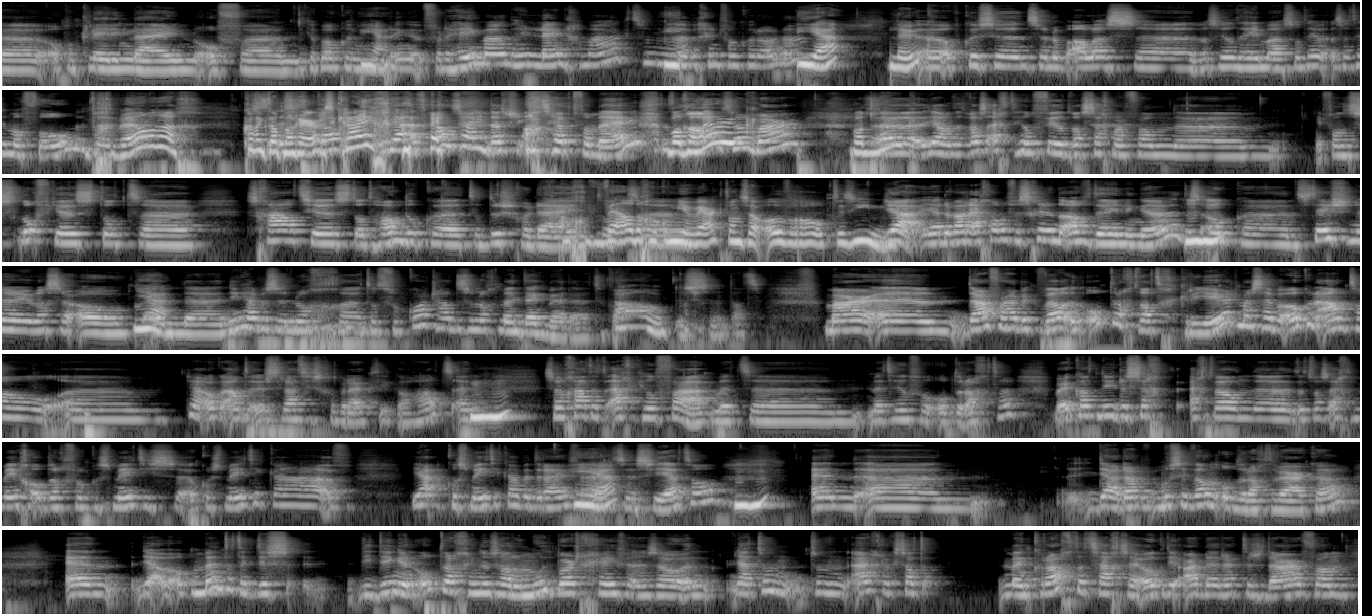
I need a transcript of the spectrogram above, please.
eh, op een kledinglijn. Of eh, ik heb ook een, Ja. een- voor de HEMA een hele lijn gemaakt. Toen, eh, begin van corona. Ja, leuk. Eh, op kussens en op alles. was heel de HEMA heel, zat helemaal vol. Met. Geweldig. Kan ik Dus dat nog ergens kan- krijgen? Ja, het kan zijn dat je iets hebt van mij. Dat Wat kan leuk. Zomaar. Wat leuk. Ja, want het was echt heel veel. Het was zeg maar van, ehm, van slofjes tot schaaltjes, tot handdoeken, tot douchegordijn. Oh, geweldig tot, ook om je eh, werk dan zo overal op te zien. Ja, ja, er waren echt allemaal verschillende afdelingen. Dus Mhm. ook eh, stationery was er ook. Ja. En eh, nu hebben ze nog, tot voor kort hadden ze nog mijn dekbedden te koop. Oh, Dus dat. Maar ehm, daarvoor heb ik wel een opdracht wat gecreëerd. Maar ze hebben ook een aantal, ehm, ja, ook een aantal illustraties gebruikt die ik al had. En mhm. zo gaat het eigenlijk heel vaak met, ehm, met heel veel opdrachten. Maar ik had nu dus echt, echt wel een, eh, dat was echt een mega opdracht voor een cosmetisch, eh, cosmetica, of, ja, cosmetica bedrijf uit eh, Seattle. Mhm. En ehm, ja, daar moest ik wel een opdracht werken. En ja, op het moment dat ik dus die dingen in opdracht ging doen, ze hadden een moodboard gegeven en zo. En ja, toen, toen eigenlijk zat mijn kracht, dat zagen zij ook, die art directors daar, van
